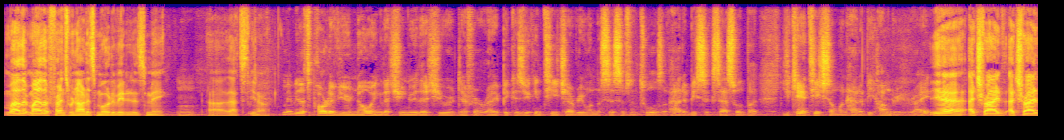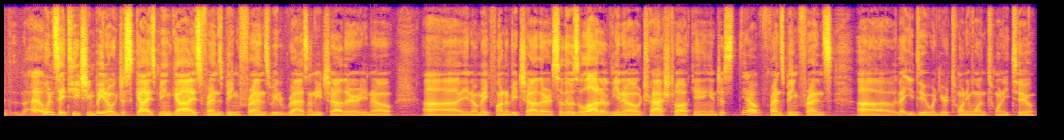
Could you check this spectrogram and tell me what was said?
my other my other friends were not as motivated as me, uh, that's you know Maybe that's part of your knowing that you knew that you were different, right? Because you can teach everyone the systems and tools of how to be successful, but you can't teach someone how to be hungry, right? Yeah, I tried. I tried. I wouldn't say teaching, but you know, just guys being guys, friends being friends. We'd razz on each other. You know, uh, you know, make fun of each other. So there was a lot of you know trash talking and just you know friends being friends uh, that you do when you're 21, 22,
